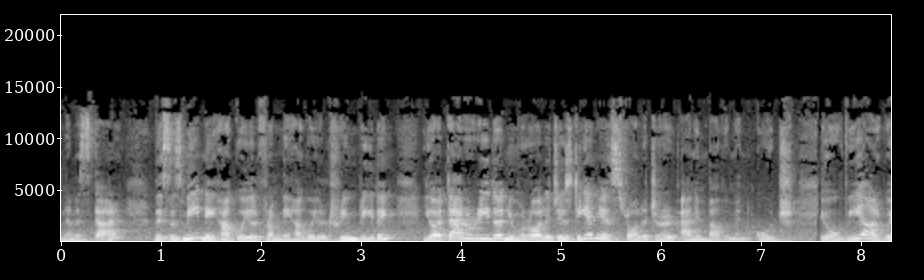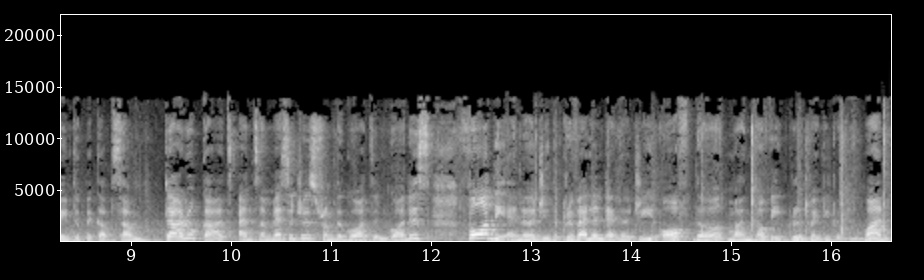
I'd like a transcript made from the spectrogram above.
Namaskar. This is me, Neha Goyal from Neha Goyal Dream Reading, your tarot reader, numerologist, DNA astrologer, and empowerment coach. Here we are going to pick up some tarot cards and some messages from the gods and goddess for the energy, the prevalent energy of the month of April 2021.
